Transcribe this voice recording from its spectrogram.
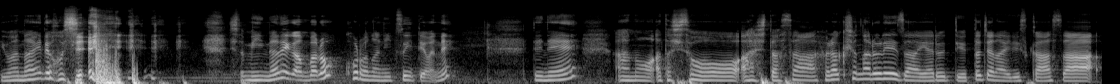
言わないでほしい。ちょっとみんなで頑張ろう。コロナについてはね。でねあの私そう明日さフラクショナルレーザーやるって言ったじゃないですか朝。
